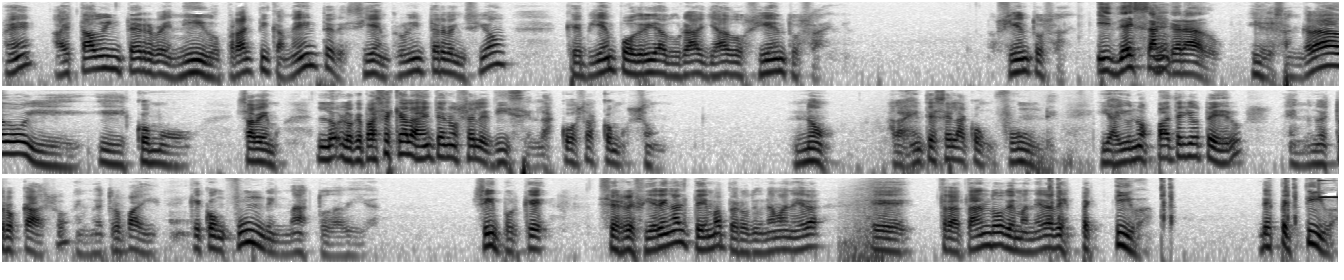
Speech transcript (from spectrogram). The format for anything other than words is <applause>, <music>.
¿eh? Ha estado intervenido prácticamente de siempre. Una intervención que bien podría durar ya 200 años. 200 años. Y desangrado. Y desangrado y, y como sabemos. Lo, lo, que pasa es que a la gente no se le dicen las cosas como son. No, a la gente se la confunde. Y hay unos patrioteros, en nuestro caso, en nuestro país, que confunden más todavía. Sí, porque se refieren al tema, pero de una manera eh, tratando de manera despectiva, despectiva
